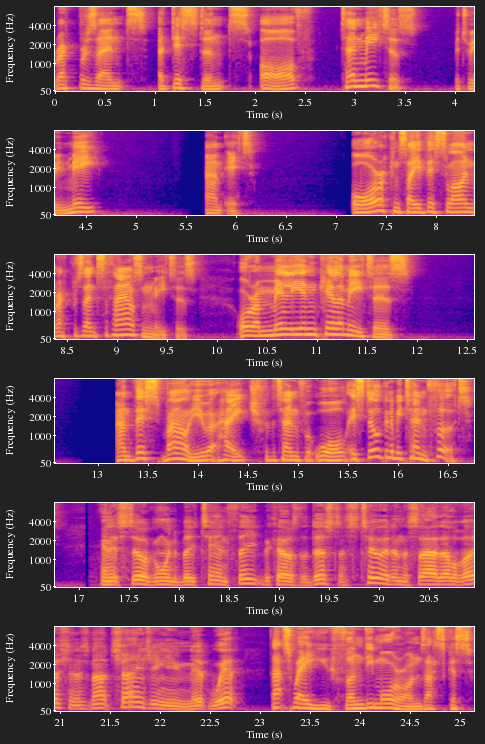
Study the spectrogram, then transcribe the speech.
represents a distance of 10 meters between me and it. Or I can say this line represents a thousand meters or a million kilometers. And this value at H for the 10 foot wall is still going to be 10 foot. And it's still going to be 10 feet because the distance to it and the side elevation is not changing, you nitwit. That's where you fundy morons ask us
